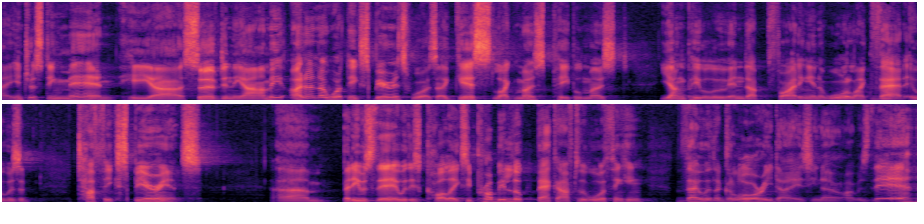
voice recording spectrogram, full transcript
Uh, interesting man. He uh, served in the army. I don't know what the experience was. I guess, like most people, most young people who end up fighting in a war like that, it was a tough experience. Um, but he was there with his colleagues. He probably looked back after the war thinking, they were the glory days, you know. I was there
